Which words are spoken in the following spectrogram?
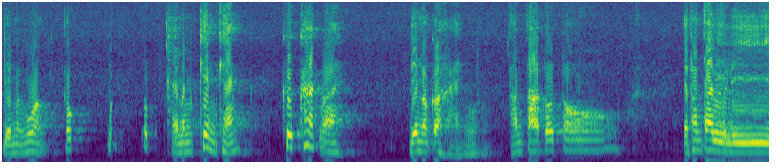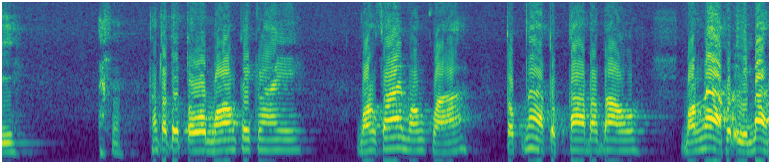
เดี๋ยวมันง่วงปุ๊บปุ๊บให้มันเข้มแข็งคึกคักหน่อยเดี๋ยวมันก็หายง่วงทำตาโตๆอย่าทำตาลีๆทำตาโตๆมองไกลๆมองซ้ายมองขวา ตบหน้าตบตาเบาๆ มองหน้าคนอื่นบ้าง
